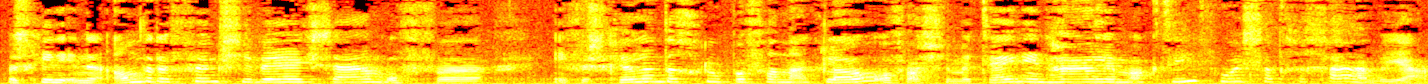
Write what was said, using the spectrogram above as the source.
misschien in een andere functie werkzaam of uh, in verschillende groepen van ACLO? Of was je meteen in Haarlem actief? Hoe is dat gegaan bij jou?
